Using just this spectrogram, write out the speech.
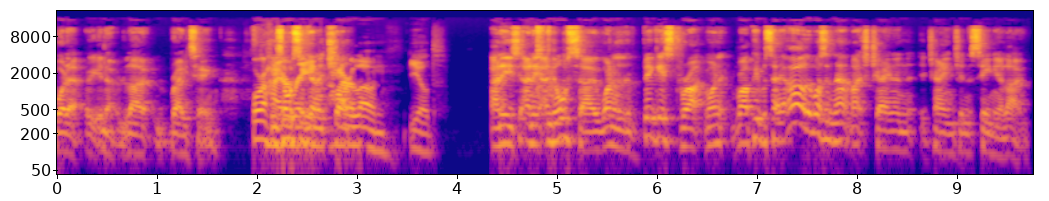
whatever you know, low rating, or a higher, also rate, ch- higher loan yield. And he's and, and also one of the biggest right. One, while people say, "Oh, there wasn't that much change in, change in the senior loan,"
